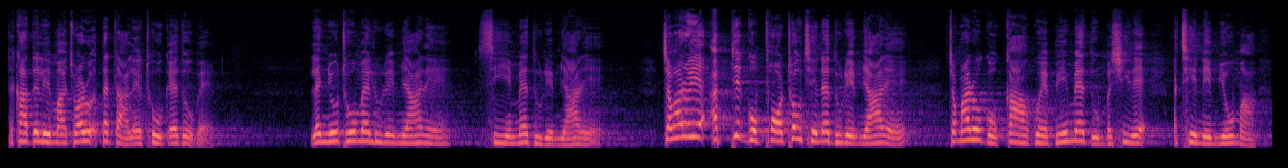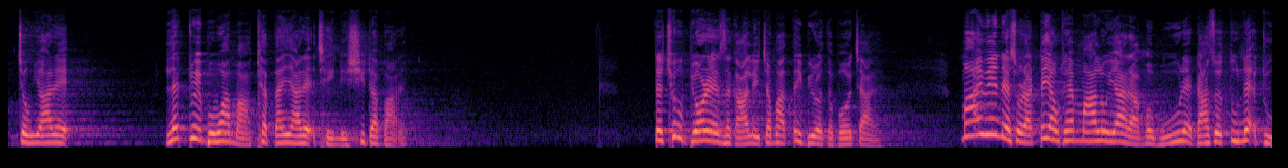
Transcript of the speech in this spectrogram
တခါတလေမှာကျွန်တော်တို့အသက်တာလဲထိုကဲ့သို့ပဲလက်ညှိုးထိုးမဲ့လူတွေများတယ်စီရင်မဲ့သူတွေများတယ်ကျမတို့ရဲ့အပြစ်ကိုဖော်ထုတ်ခြင်းတဲ့သူတွေများတယ်ကျမတို့ကိုကာကွယ်ပေးမဲ့သူမရှိတဲ့အခြေအနေမျိုးမှာကြုံရတဲ့လက်တွေ့ဘဝမှာဖြတ်တန်းရတဲ့အခြေအနေရှိတတ်ပါတယ်တချို့ပြောတဲ့စကားလေးကျွန်မသိပြီးတော့သဘောကျတယ် မားရင်းနေဆိုတာတယောက်တည်းမားလို့ရတာမဟုတ်ဘူးတဲ့ဒါဆိုသူနဲ့အတူ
